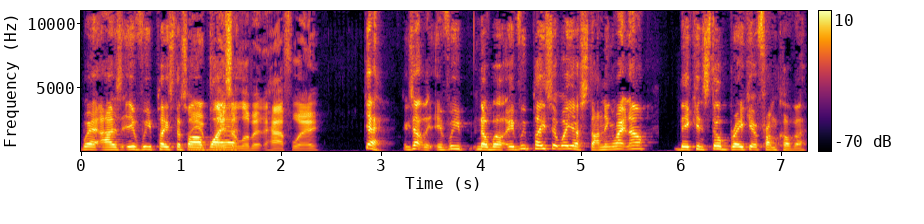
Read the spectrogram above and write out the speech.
Whereas if we place the So barbed place wire, a little bit halfway. yeah, exactly. If we no, well, if we place it where you're standing right now, they can still break it from cover.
